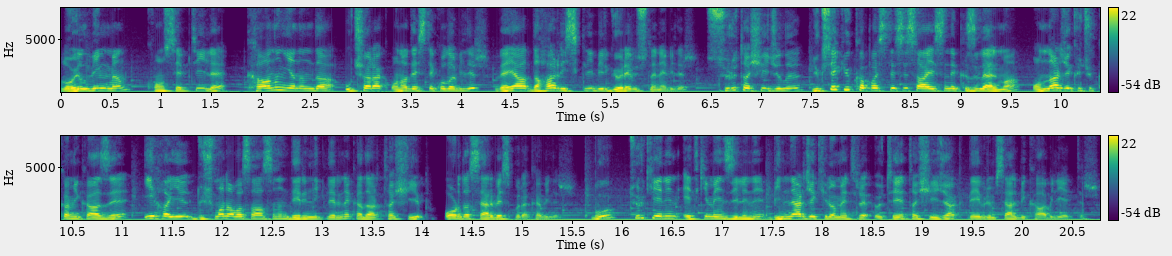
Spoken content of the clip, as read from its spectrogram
Loyal Wingman konseptiyle Kaan'ın yanında uçarak ona destek olabilir veya daha riskli bir görev üstlenebilir. Sürü taşıyıcılığı, yüksek yük kapasitesi sayesinde Kızıl Elma, onlarca küçük kamikaze, İHA'yı düşman hava sahasının derinliklerine kadar taşıyıp orada serbest bırakabilir. Bu, Türkiye'nin etki menzilini binlerce kilometre öteye taşıyacak devrimsel bir kabiliyettir.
